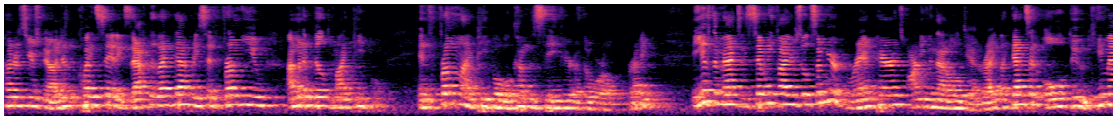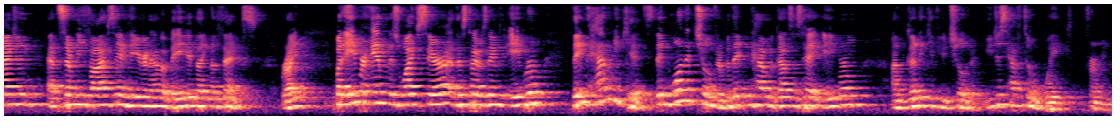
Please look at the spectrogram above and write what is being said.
hundreds of years from now. I didn't quite say it exactly like that, but he said, From you, I'm going to build my people and from my people will come the Savior of the world, right? And you have to imagine, 75 years old, some of your grandparents aren't even that old yet, right? Like, that's an old dude. Can you imagine at 75 saying, hey, you're going to have a baby? I'd be like, no thanks, right? But Abraham and his wife Sarah, at this time his name was Abram, they didn't have any kids. They wanted children, but they didn't have them. God says, hey, Abram, I'm going to give you children. You just have to wait for me.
